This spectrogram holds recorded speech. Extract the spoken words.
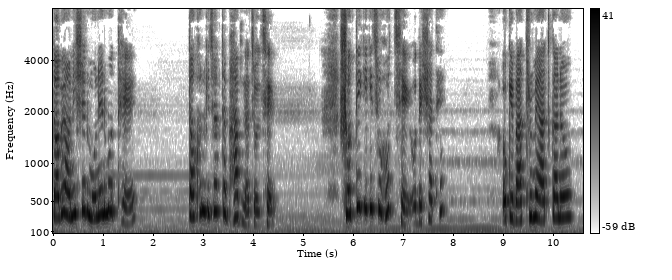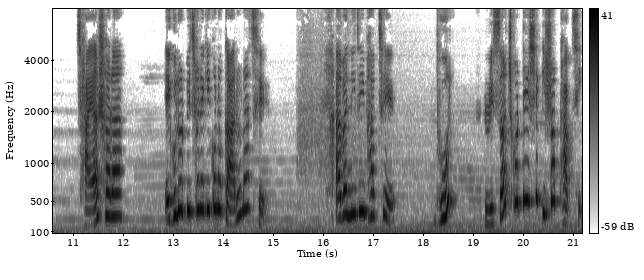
তবে অনিশের মনের মধ্যে তখন কিছু একটা ভাবনা চলছে। সত্যি কি কিছু হচ্ছে ওদের সাথে? ওকে বাথরুমে আটকানো, ছায়া সরা, এগুলোর পিছনে কি কোনো কারণ আছে? আবার নিজেই ভাবছে, ধুর রিসার্চ করতে এসে কিসব ভাবছি?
